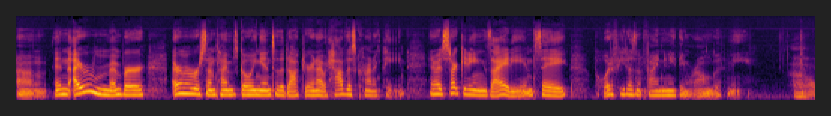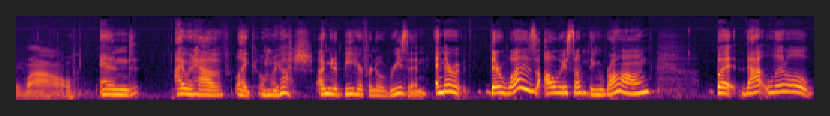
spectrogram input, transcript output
Um, and I remember, I remember sometimes going into the doctor and I would have this chronic pain and I would start getting anxiety and say, but what if he doesn't find anything wrong with me? Oh wow. and I would have like, oh my gosh, I'm going to be here for no reason. And there there was always something wrong, but that little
